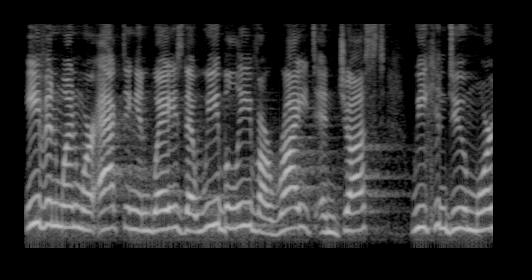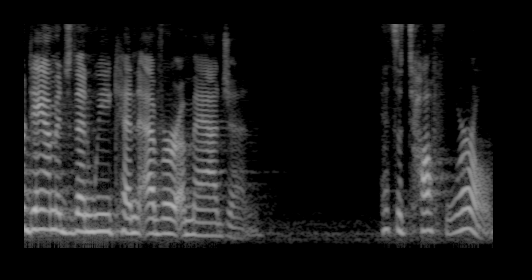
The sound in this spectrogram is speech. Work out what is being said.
Even when we're acting in ways that we believe are right and just, we can do more damage than we can ever imagine. It's a tough world.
